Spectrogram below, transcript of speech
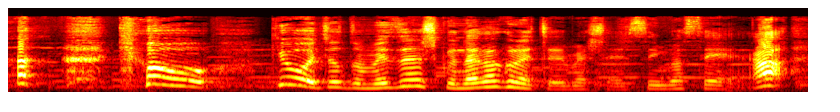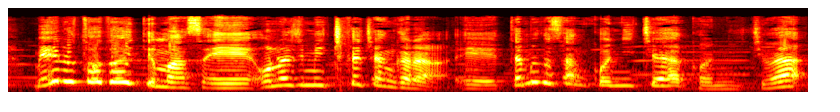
今日、今日はちょっと珍しく長くなっちゃいましたね。すいません。あ、メール届いてます。えー、おなじみちかちゃんから、えー、たみこさんこんにちは、こんにちは。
